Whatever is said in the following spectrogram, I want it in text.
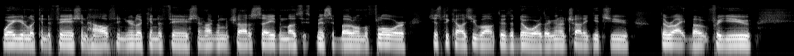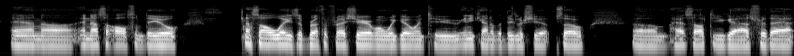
where you're looking to fish and how often you're looking to fish. They're not going to try to say the most expensive boat on the floor just because you walk through the door. They're going to try to get you the right boat for you, and uh, and that's an awesome deal that's always a breath of fresh air when we go into any kind of a dealership. So um, hats off to you guys for that.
